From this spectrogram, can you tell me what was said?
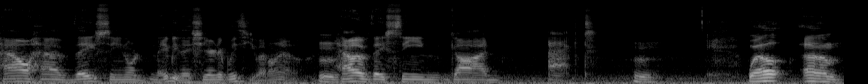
how have they seen, or maybe they shared it with you, I don't know. Hmm. How have they seen God act? Hmm. Well, um,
